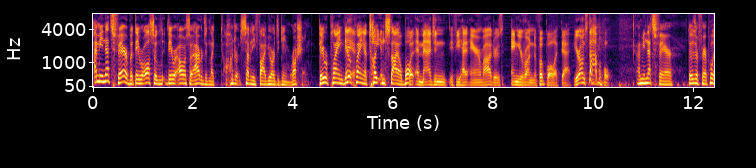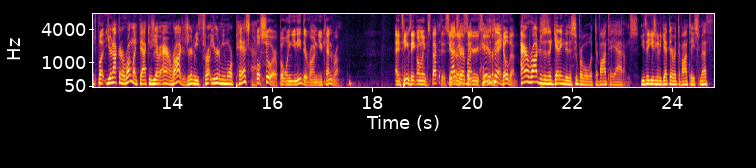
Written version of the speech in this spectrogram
I mean, that's fair, but they were also they were also averaging like 175 yards a game rushing. They were playing they were playing a Titan style ball. But imagine if you had Aaron Rodgers and you're running the football like that. You're unstoppable. I mean, that's fair. Those are fair points, but you're not going to run like that because you have Aaron Rodgers. You're going to be throw, you're going to be more pass happy. Well, sure, but when you need to run, you can run. And teams ain't going to expect it, so That's you're fair, going but to so here's you're the thing: kill them. Aaron Rodgers isn't getting to the Super Bowl with Davante Adams. You think he's going to get there with DeVonta Smith?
